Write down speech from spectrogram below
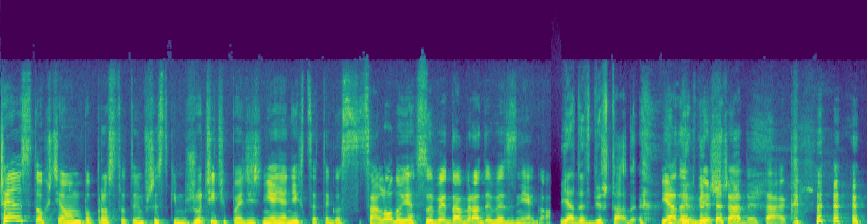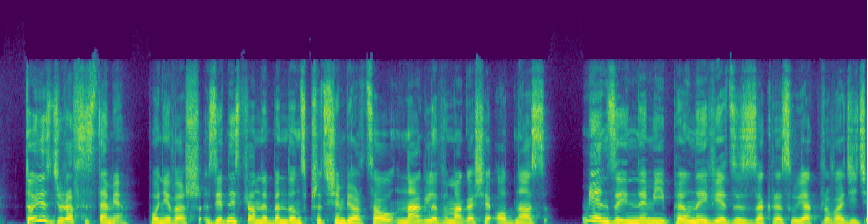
często chciałam po prostu tym wszystkim rzucić i powiedzieć, nie, ja nie chcę tego salonu, ja sobie dam radę bez niego. Jadę w Bieszczady. Jadę w Bieszczady, tak. To jest dziura w systemie, ponieważ z jednej strony będąc przedsiębiorcą, nagle wymaga się od nas między innymi pełnej wiedzy z zakresu, jak prowadzić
